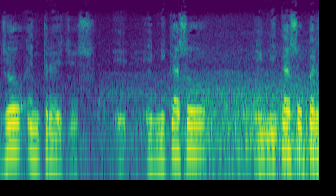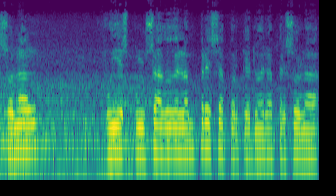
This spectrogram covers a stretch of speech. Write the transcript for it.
yo entre ellos. En mi caso, en mi caso personal, fui expulsado de la empresa porque no era persona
